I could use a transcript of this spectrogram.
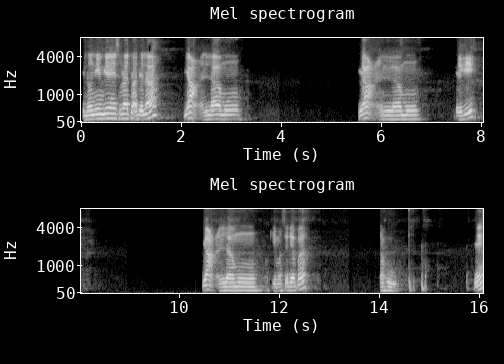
sinonim dia yang sebelah tu adalah ya'lamu ya'lamu okay, lagi ya'lamu okey maksud dia apa tahu okey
